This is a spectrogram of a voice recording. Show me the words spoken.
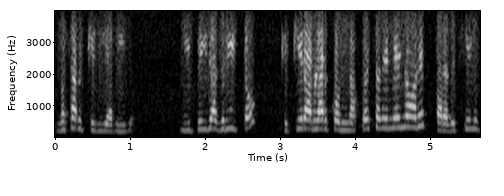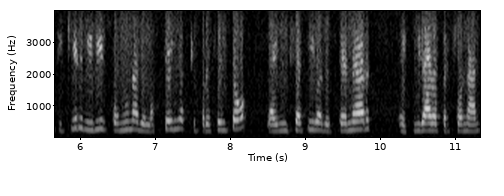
no sabe qué día vive. Y pide a grito que quiere hablar con la jueza de menores para decirle que quiere vivir con una de las señas que presentó la iniciativa de tener el cuidado personal.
